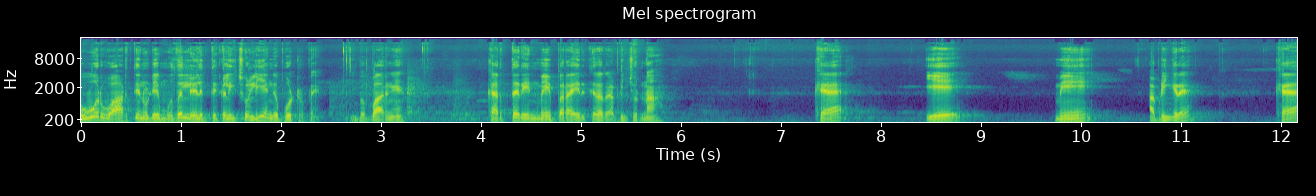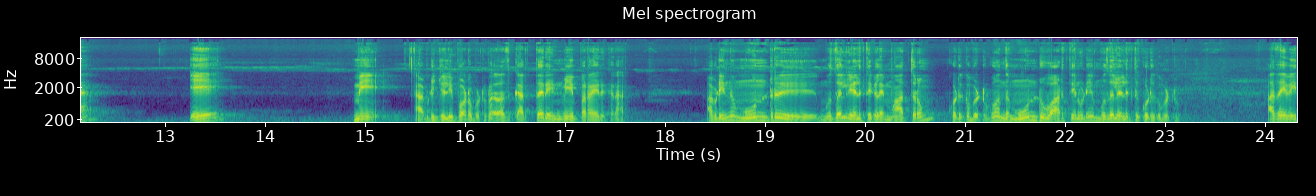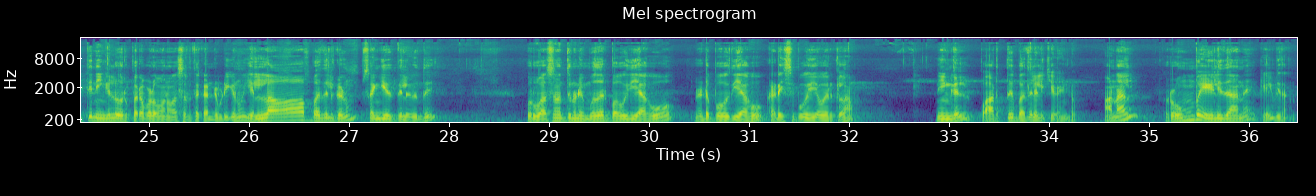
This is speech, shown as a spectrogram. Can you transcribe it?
ஒவ்வொரு வார்த்தையினுடைய முதல் எழுத்துக்களை சொல்லி அங்கே போட்டிருப்பேன். இப்போ பாருங்கள் கர்த்தரின் மேய்ப்பராக இருக்கிறார் அப்படின்னு சொன்னால் க ஏ மே அப்படிங்கிற க ஏ மே அப்படின்னு சொல்லி போடப்பட்டிருக்கும் அதாவது கர்த்தர் என் மேய்ப்பராக இருக்கிறார். அப்படின்னு மூன்று முதல் எழுத்துக்களை மாத்திரம் கொடுக்கப்பட்டிருக்கும். அந்த மூன்று வார்த்தையினுடைய முதல் எழுத்து கொடுக்கப்பட்டிருக்கும். அதை வைத்து நீங்கள் ஒரு பிரபலமான வசனத்தை கண்டுபிடிக்கணும். எல்லா பதில்களும் சங்கீதத்திலிருந்து ஒரு வசனத்தினுடைய முதற் பகுதியாகவோ நடுப்பகுதியாகவோ கடைசி பகுதியாகவோ இருக்கலாம். நீங்கள் பார்த்து பதிலளிக்க வேண்டும். ஆனால் ரொம்ப எளிதான கேள்விதான்.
